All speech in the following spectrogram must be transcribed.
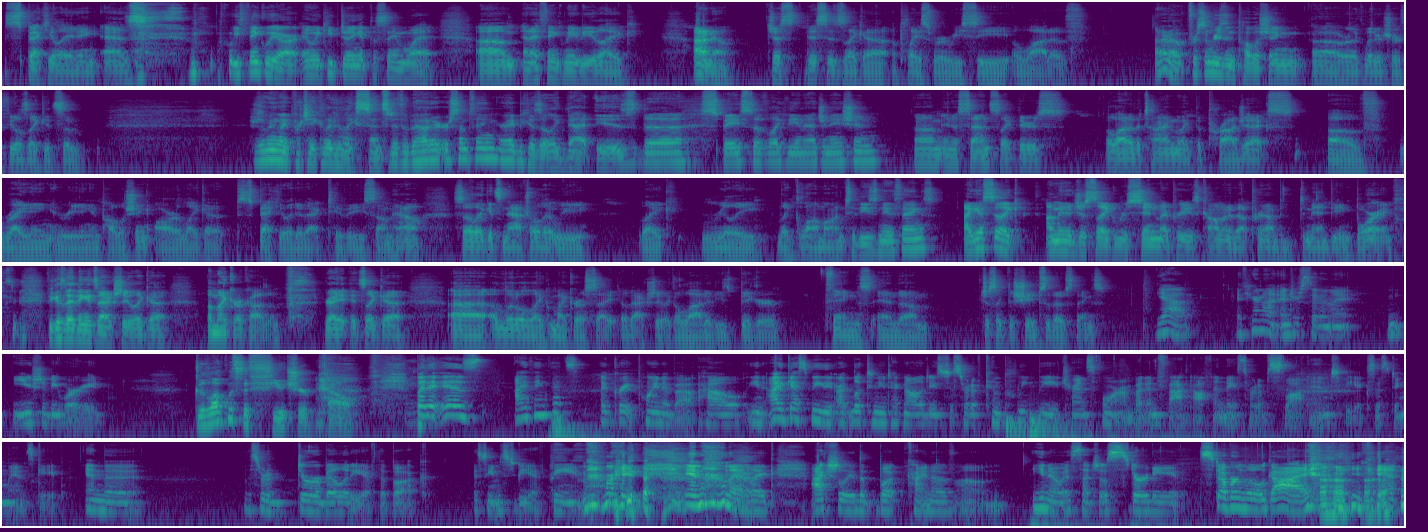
speculating as we think we are, and we keep doing it the same way. Um, and I think maybe like I don't know, just this is like a, a place where we see a lot of I don't know. For some reason, publishing uh, or like literature feels like it's a there's something like particularly like sensitive about it or something, right? Because it, like that is the space of like the imagination, um, in a sense. Like there's a lot of the time like the projects of writing and reading and publishing are like a speculative activity somehow. So like it's natural that we like really like glom onto these new things. I guess like I'm gonna just like rescind my previous comment about print on demand being boring, because I think it's actually like a, a microcosm, right? It's like a uh, a little like microsite of actually like a lot of these bigger things and um, just like the shapes of those things. Yeah. If you're not interested in it, you should be worried. Good luck with the future, pal. But it is, I think that's a great point about how, you know, I guess we look to new technologies to sort of completely transform, but in fact, often they sort of slot into the existing landscape. And the, the sort of durability of the book it seems to be a theme, right? In that, like, actually, the book kind of, um, you know, is such a sturdy, stubborn little guy. you can't,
